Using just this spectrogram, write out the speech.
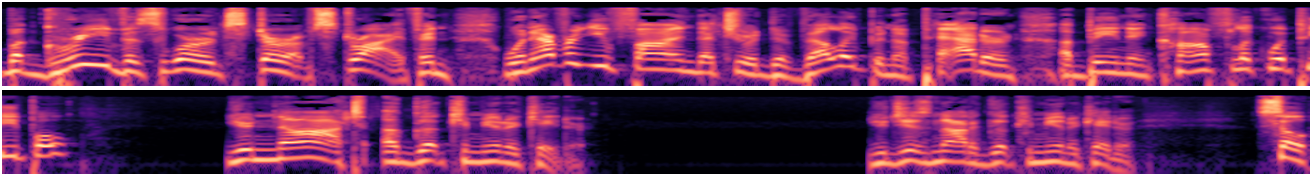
But grievous words stir up strife. And whenever you find that you're developing a pattern of being in conflict with people, you're not a good communicator. You're just not a good communicator. So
